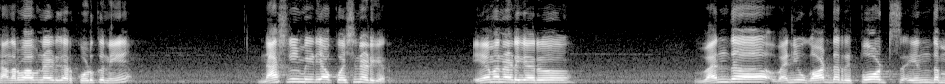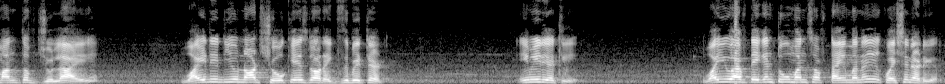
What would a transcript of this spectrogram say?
చంద్రబాబు నాయుడు గారి కొడుకుని నేషనల్ మీడియా క్వశ్చన్ అడిగారు. ఏమని అడిగారు? When the when you got the reports in the month of July why did you not showcased or exhibited immediately why you have taken two months of time అని క్వశ్చన్ అడిగారు.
